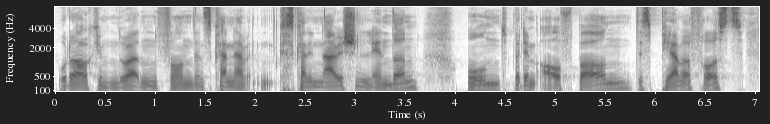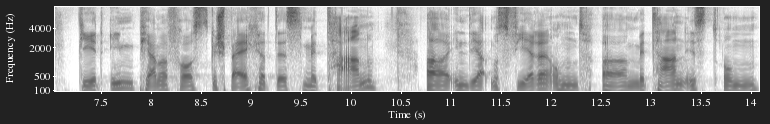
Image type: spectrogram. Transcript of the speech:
oder auch im Norden von den skandinavischen Ländern. Und bei dem Aufbauen des Permafrosts geht im Permafrost gespeichertes Methan äh, in die Atmosphäre und äh, Methan ist um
